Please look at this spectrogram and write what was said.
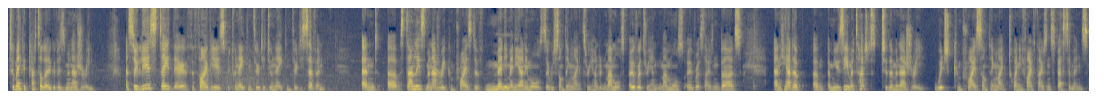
to make a catalogue of his menagerie. And so Lear stayed there for five years between 1832 and 1837 and uh, Stanley's menagerie comprised of many, many animals. There was something like 300 mammals, over 300 mammals, over a thousand birds. And he had a, a, a museum attached to the menagerie, which comprised something like 25,000 specimens.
